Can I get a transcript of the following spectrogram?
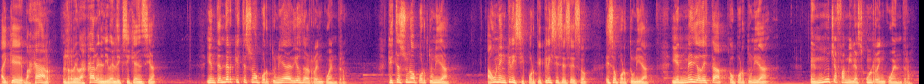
hay que bajar, rebajar el nivel de exigencia y entender que esta es una oportunidad de Dios del reencuentro. Que esta es una oportunidad, aún en crisis, porque crisis es eso, es oportunidad. Y en medio de esta oportunidad, en muchas familias, un reencuentro.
